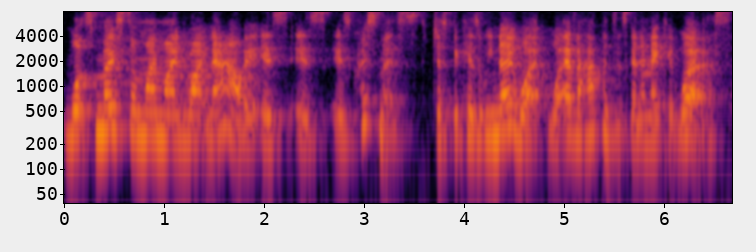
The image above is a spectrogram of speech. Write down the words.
what's most on my mind right now is is is Christmas, just because we know what whatever happens, it's going to make it worse.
